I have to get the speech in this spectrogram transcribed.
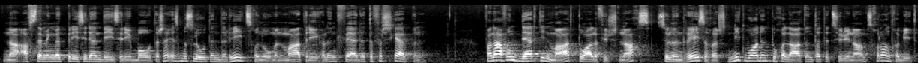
Na afstemming met president Desiree Bouterse is besloten de reeds genomen maatregelen verder te verscherpen. Vanavond 13 maart, 12 uur s'nachts, zullen reizigers niet worden toegelaten tot het Surinaams grondgebied.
